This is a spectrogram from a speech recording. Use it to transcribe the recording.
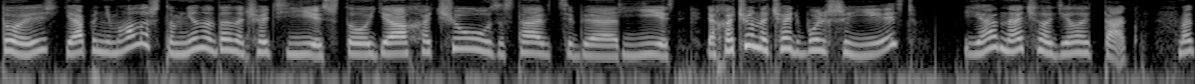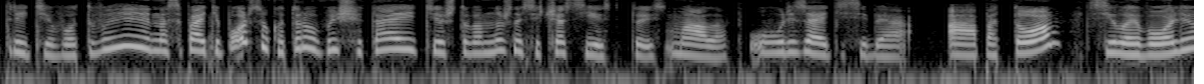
То есть я понимала, что мне надо начать есть, что я хочу заставить себя есть. Я хочу начать больше есть. Я начала делать так. Смотрите, вот вы насыпаете порцию, которую вы считаете, что вам нужно сейчас есть, то есть мало. Урезаете себя, а потом силой воли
